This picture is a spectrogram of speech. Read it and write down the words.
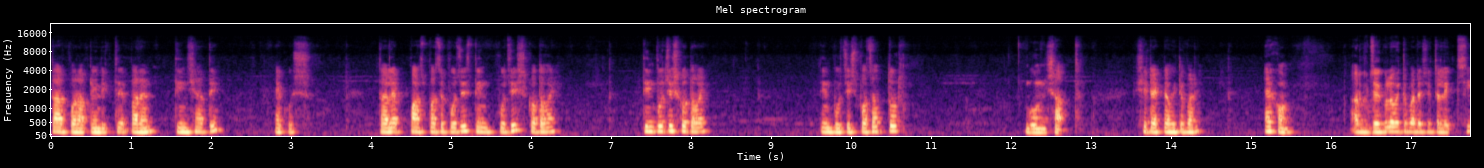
তারপর আপনি লিখতে পারেন তিন সাথে একুশ। তাহলে পাঁচ পাঁচে পঁচিশ, তিন পঁচিশ কত হয়? তিন পঁচিশ কত হয়? তিন পঁচিশ পঁচাত্তর গুণ সাত। সেটা একটা হইতে পারে। এখন আর যেগুলো হইতে পারে সেটা লিখছি।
